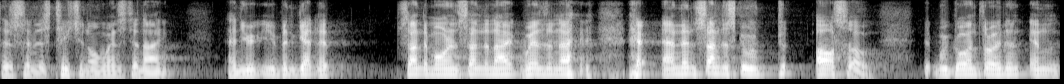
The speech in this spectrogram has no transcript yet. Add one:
this in his teaching on Wednesday night. And you, you've been getting it Sunday morning, Sunday night, Wednesday night, and then Sunday school also. We're going through it in, in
